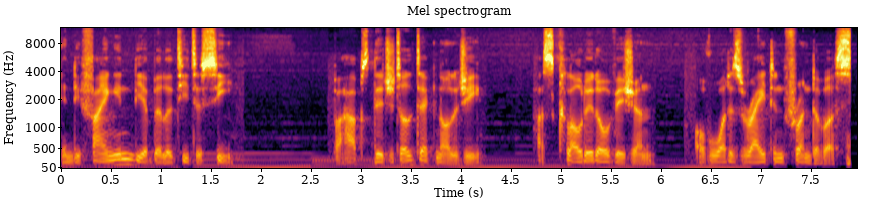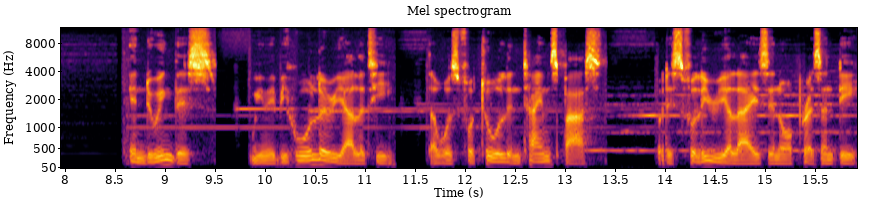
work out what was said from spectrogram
in defining the ability to see, perhaps digital technology has clouded our vision of what is right in front of us. In doing this, we may behold a reality that was foretold in times past, but is fully realized in our present day.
